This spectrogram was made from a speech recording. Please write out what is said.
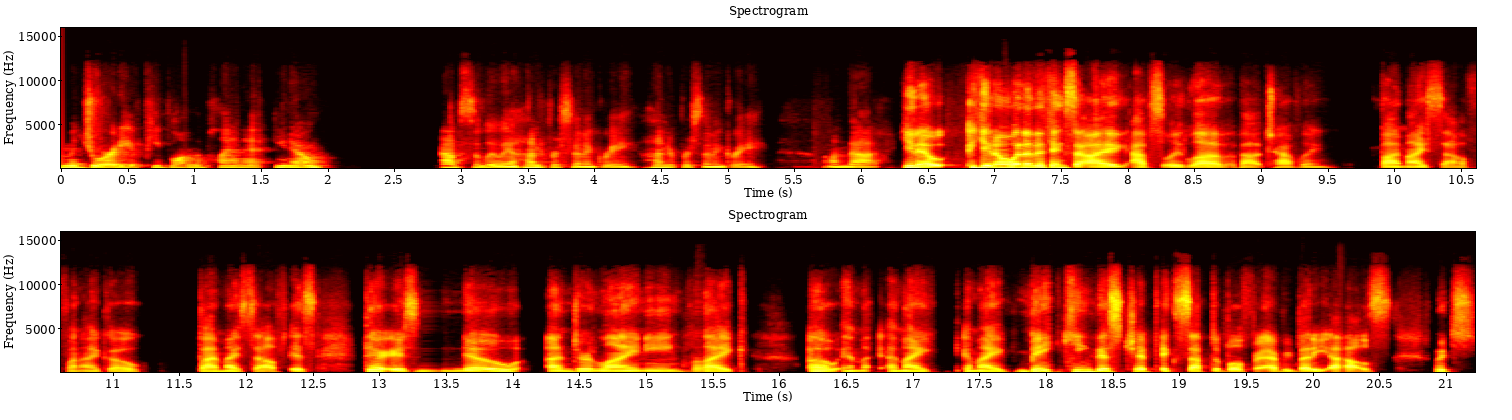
a majority of people on the planet, you know? Absolutely. 100% agree. 100% agree on that. You know, you know, one of the things that I absolutely love about traveling by myself when I go by myself is there is no underlining like oh am, I, am i am i making this trip acceptable for everybody else which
